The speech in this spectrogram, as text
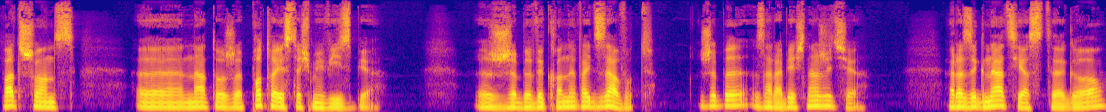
Patrząc e, na to, że po to jesteśmy w Izbie, żeby wykonywać zawód, żeby zarabiać na życie. Rezygnacja z tego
